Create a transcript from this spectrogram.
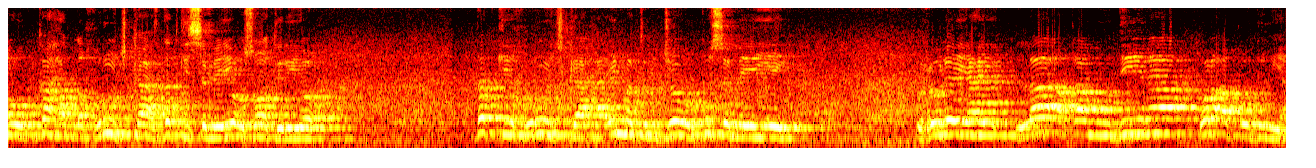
uu ka hadlo khuruujkaas dadkii sameeyey uu soo tiriyo dadkii khuruujka a'imatuljawr ku sameeyey wuxuu leeyahay laa aqaamuu diina walaa abquu dunya.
